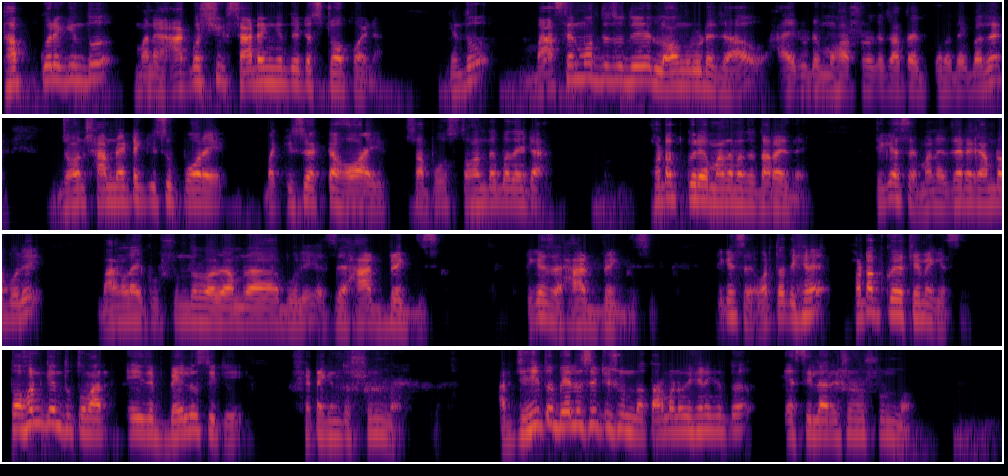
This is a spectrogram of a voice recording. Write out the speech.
থাপ করে কিন্তু মানে আকস্মিক সাডেন কিন্তু এটা স্টপ হয় না। কিন্তু বাসের মধ্যে যদি লং রুটে যাও হাই রোডে মহাসড়কে যাতায়াত করে, দেখবা যে যখন সামনে একটা কিছু পরে বা কিছু একটা হয় সাপোজ তখন দেখবা যে এটা হঠাৎ করে মাঝে মাঝে দাঁড়ায় দেয় ঠিক আছে? মানে যেটাকে আমরা বলি, বাংলায় খুব সুন্দরভাবে আমরা বলি যে হার্ট ব্রেক দিছে। ঠিক আছে? হার্ট ব্রেক দিছে। ঠিক আছে? অর্থাৎ এখানে হঠাৎ করে থেমে গেছে। তখন কিন্তু তোমার এই যে ভেলোসিটি সেটা কিন্তু শূন্য। আর যেহেতু ভেলোসিটি শূন্য, তার মানে ওইখানে কিন্তু এসিলারেশনও শূন্য।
